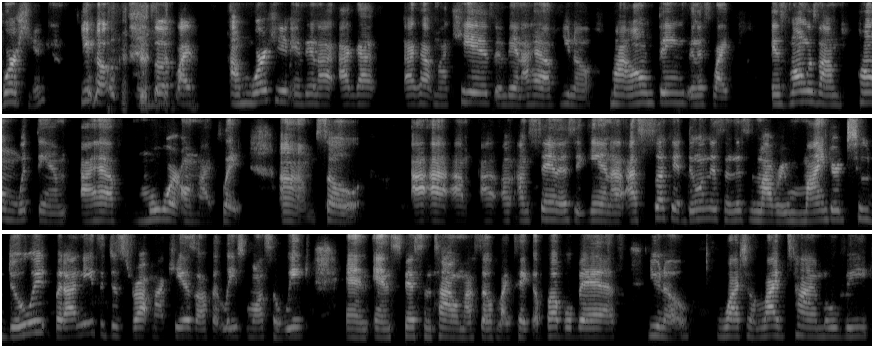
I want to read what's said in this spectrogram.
working, you know? so it's like I'm working and then I, I got I got my kids and then I have, you know, my own things. And it's like as long as I'm home with them, I have more on my plate. Um, so I, I, I, I'm saying this again. I, I, suck at doing this, and this is my reminder to do it. But I need to just drop my kids off at least once a week and and spend some time with myself, like take a bubble bath, you know, watch a lifetime movie.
